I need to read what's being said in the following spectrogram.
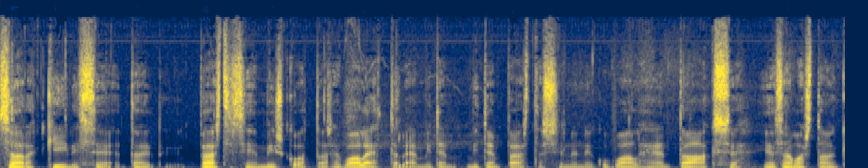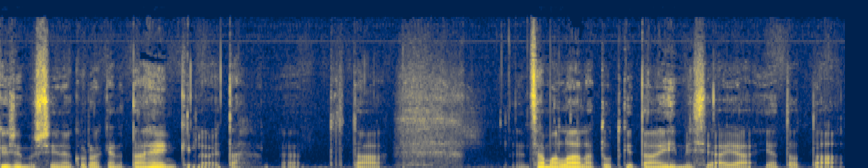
saada kiinni se, tai päästä siihen, missä kohtaa se valehtelee miten, miten päästä sinne niin kuin valheen taakse. Ja samasta on kysymys siinä, kun rakennetaan henkilöitä. Tota, samalla lailla tutkitaan ihmisiä ja, ja, tota,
